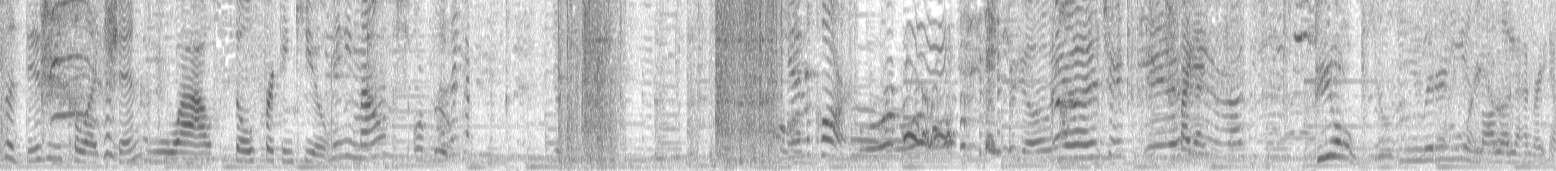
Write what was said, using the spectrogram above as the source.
Is a Disney collection. Wow, so freaking cute. Minnie Mouse or Boo? Get in the car. Here we go. We're on a trip. Bye, guys. Tito. Tito's literally in La La Land right now.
